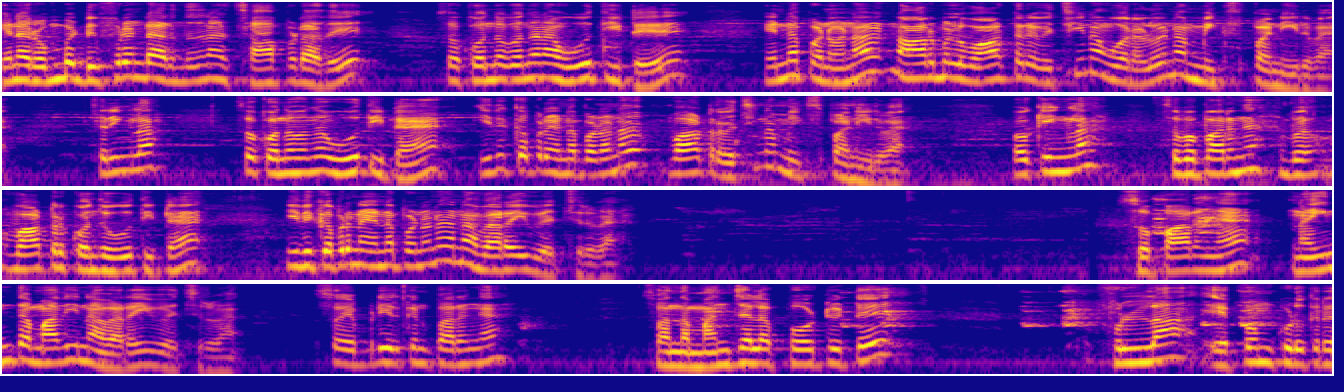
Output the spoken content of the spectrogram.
ஏன்னா ரொம்ப டிஃப்ரெண்ட்டாக இருந்ததுன்னா அது சாப்பிடாது. ஸோ கொஞ்சம் கொஞ்சம் நான் ஊற்றிட்டு என்ன பண்ணுவேன்னா நார்மல் வாட்டரை வச்சு நான் ஓரளவு நான் மிக்ஸ் பண்ணிடுவேன். சரிங்களா? ஸோ கொஞ்சம் கொஞ்சம் ஊற்றிட்டேன் இதுக்கப்புறம் என்ன பண்ணேன்னா வாட்டரை வச்சு நான் மிக்ஸ் பண்ணிடுவேன். ஓகேங்களா ஸோ இப்போ பாருங்கள் இப்போ வாட்டர் கொஞ்சம் ஊற்றிட்டேன் இதுக்கப்புறம் நான் என்ன பண்ணேன்னா நான் விரைவி வச்சுருவேன். ஸோ பாருங்கள் நான் இந்த மாதிரி நான் விரைவி வச்சுருவேன். ஸோ எப்படி இருக்குன்னு பாருங்கள் ஸோ அந்த மஞ்சளை போட்டுட்டு ஃபுல்லாக எப்பவும் கொடுக்குற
